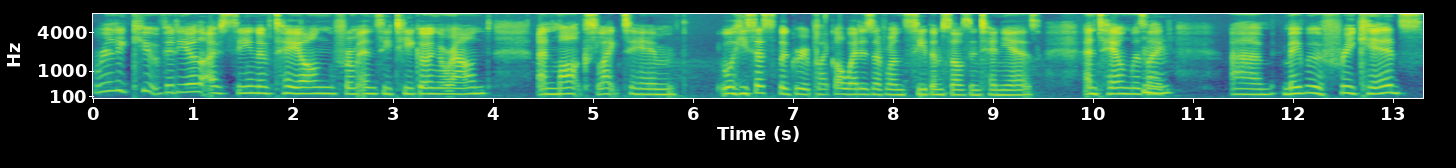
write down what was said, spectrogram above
really cute video that I've seen of Taeyong from NCT going around, and Mark's like to him. Well, he says to the group like, "Oh, where does everyone see themselves in ten years?" And Taeyong was like, um, "Maybe with three kids."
